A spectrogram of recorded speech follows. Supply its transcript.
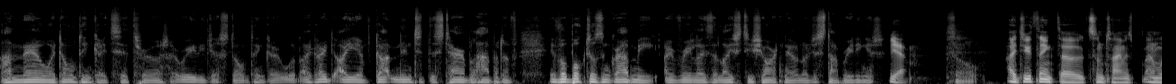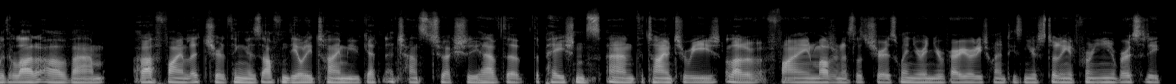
And now I don't think I'd sit through it. I really just don't think I would. Like I, I have gotten into this terrible habit of if a book doesn't grab me, I've realised that life's too short now, and I'll just stop reading it. Yeah. So I do think, though, sometimes, and with a lot of um, a lot of fine literature, the thing is often the only time you get a chance to actually have the, the patience and the time to read a lot of fine modernist literature is when you're in your very early 20s and you're studying it for a university.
